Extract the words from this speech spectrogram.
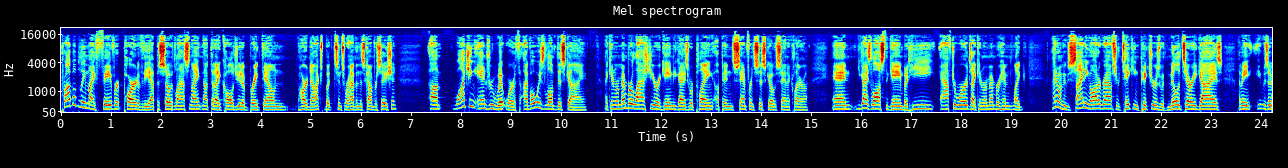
probably my favorite part of the episode last night, not that I called you to break down Hard Knocks, but since we're having this conversation, um, watching Andrew Whitworth, I've always loved this guy. I can remember last year a game you guys were playing up in San Francisco, Santa Clara, and you guys lost the game, but he, afterwards, I can remember him like, I don't know if he was signing autographs or taking pictures with military guys. I mean, it was a,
